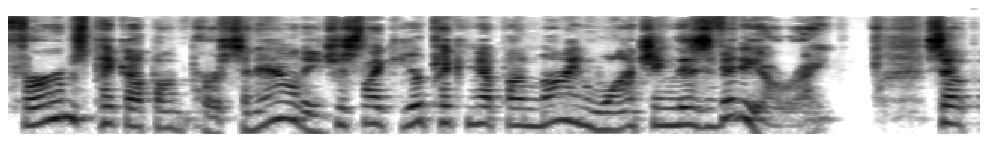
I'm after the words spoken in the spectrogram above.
Firms pick up on personality just like you're picking up on mine watching this video, right? So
